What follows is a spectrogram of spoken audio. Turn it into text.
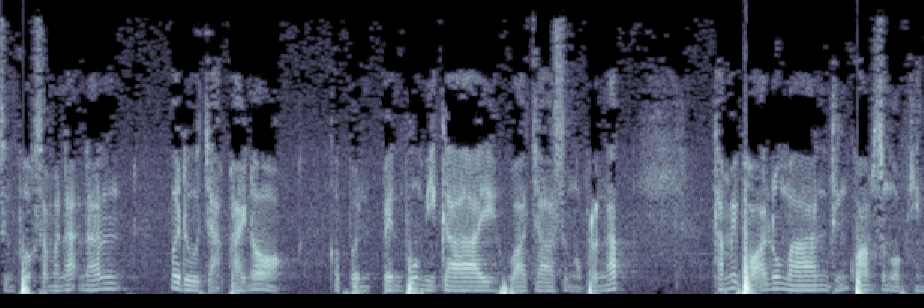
ซึ่งพวกสมณะนั้นเมื่อดูจากภายนอก ก็เป็นเป็นผู้มีกาย วาจาสงบระงับทำให้พออนุมานถึงความสงบแห่ง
